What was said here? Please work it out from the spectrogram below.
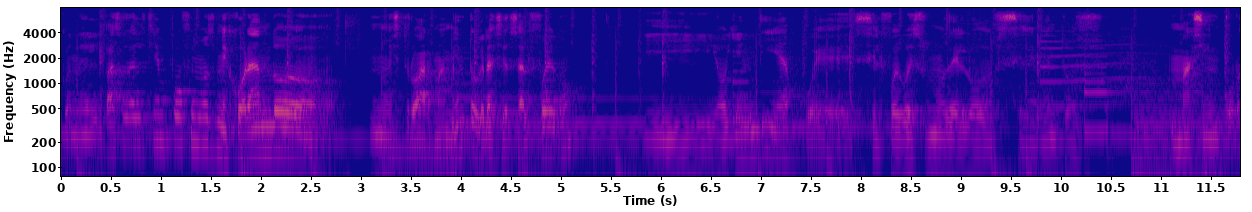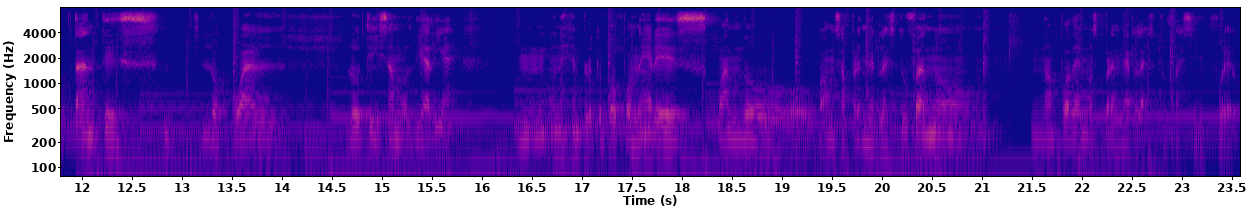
Con el paso del tiempo fuimos mejorando nuestro armamento gracias al fuego y hoy en día pues el fuego es uno de los elementos más importantes, lo cual lo utilizamos día a día un ejemplo que puedo poner es cuando vamos a prender la estufa, no, no podemos prender la estufa sin fuego.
